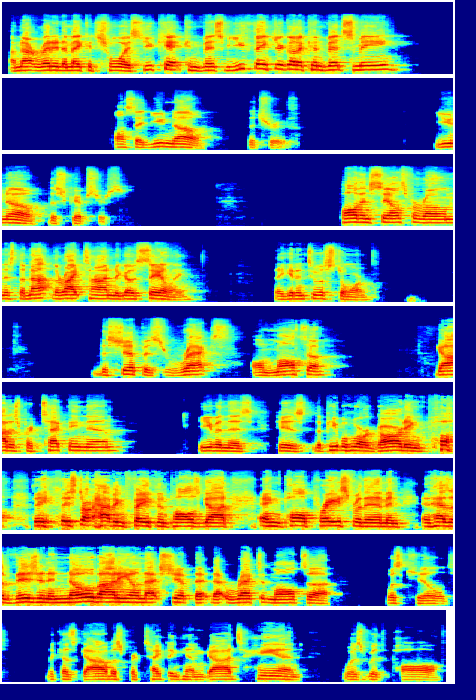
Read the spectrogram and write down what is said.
I'm not ready to make a choice. You can't convince me. You think you're going to convince me? Paul said, You know the truth. You know the scriptures. Paul then sails for Rome, and it's the, not the right time to go sailing. They get into a storm. The ship is wrecked on Malta. God is protecting them. Even this, his the people who are guarding Paul, they, they start having faith in Paul's God. And Paul prays for them and, and has a vision, and nobody on that ship that, that wrecked at Malta was killed because God was protecting him. God's hand was with Paul.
